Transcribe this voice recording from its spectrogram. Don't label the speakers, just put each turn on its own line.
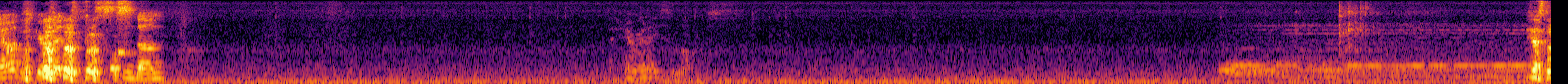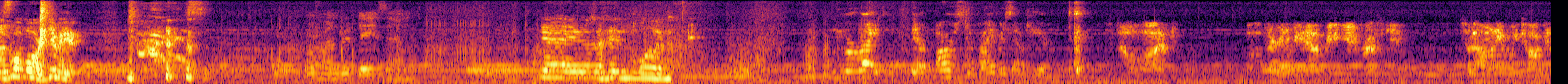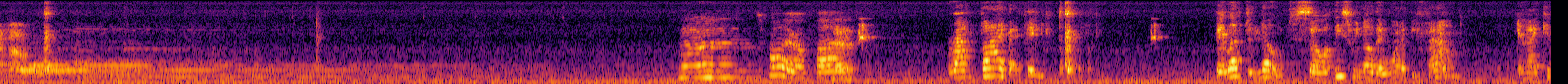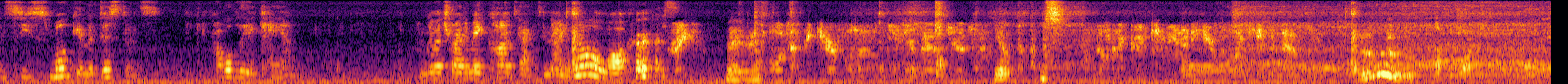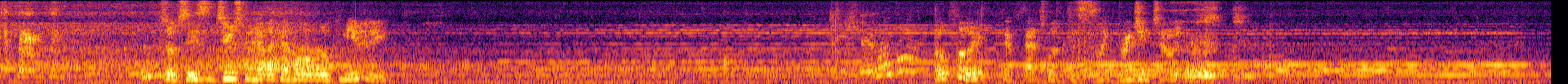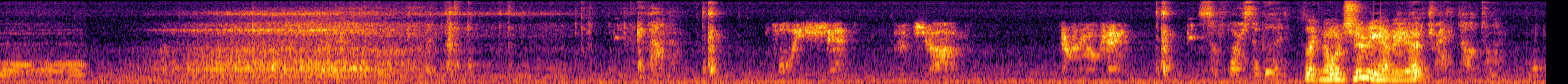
You know what? Screw it. I'm done. Paradise Lost.
Yes, there's one more. Give me it.
400 days in.
Yay, there's a hidden one.
We were right. There are survivors out here.
Still alive? Well, they're gonna be happy to get rescued.
They left a note, so at least we know they want to be found. And I can see smoke in the distance. Probably a camp. I'm gonna try to make contact tonight.
No, walkers.
Great.
Maybe.
Well, just be careful and use your best judgment.
Yep.
Building a good community here, we want to keep it that way.
Ooh.
Of course.
So season two's gonna have like a whole little community. Hopefully, if that's what this is like bridging to it.
I found him.
Holy shit! Good job. Everything okay?
So far, so good.
It's like no one's shooting at me
I'm gonna
yet.
try to talk to him.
